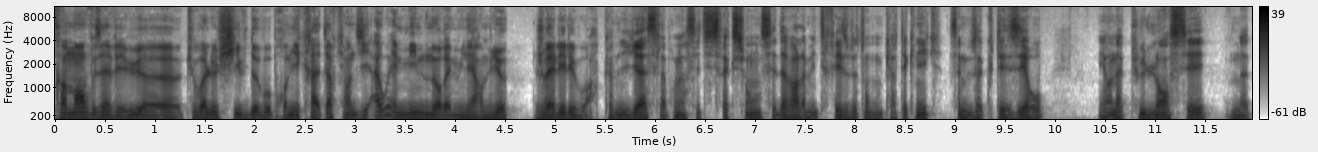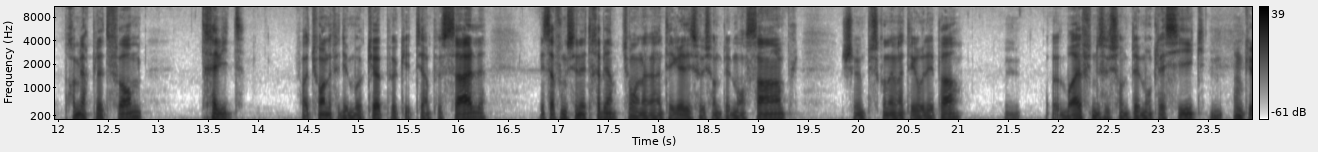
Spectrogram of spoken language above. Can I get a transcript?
Comment vous avez eu, euh, tu vois, le chiffre de vos premiers créateurs qui ont dit Ah ouais, Mime me rémunère mieux je vais aller les voir. Comme dit Gas, la première satisfaction, c'est d'avoir la maîtrise de ton cœur technique. Ça nous a coûté zéro. Et on a pu lancer notre première plateforme très vite. Enfin, tu vois, on a fait des mock-ups qui étaient un peu sales, mais ça fonctionnait très bien. Tu vois, on avait intégré des solutions de paiement simples. Je sais même plus ce qu'on avait intégré au départ. Mm. Euh, bref, une solution de paiement classique. Mm. Ok.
